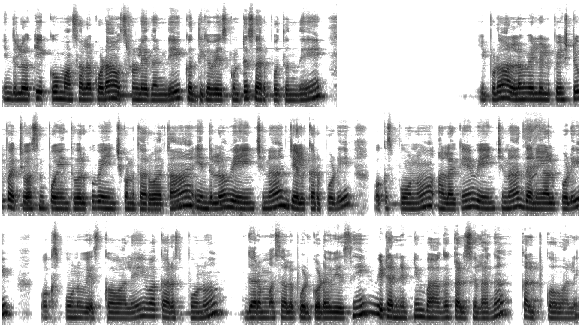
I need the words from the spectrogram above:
ఇందులోకి ఎక్కువ మసాలా కూడా అవసరం లేదండి. కొద్దిగా వేసుకుంటే సరిపోతుంది. ఇప్పుడు అల్లం వెల్లుల్లి పేస్ట్ పచ్చివాసన పోయేంత వరకు వేయించుకున్న తర్వాత ఇందులో వేయించిన జీలకర్ర పొడి ఒక స్పూను అలాగే వేయించిన ధనియాల పొడి ఒక స్పూను వేసుకోవాలి. ఒక అర స్పూను గరం మసాలా పొడి కూడా వేసి వీటన్నిటిని బాగా కలిసేలాగా కలుపుకోవాలి.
